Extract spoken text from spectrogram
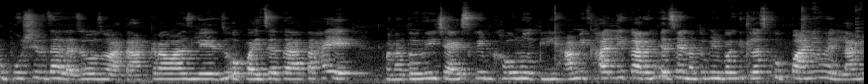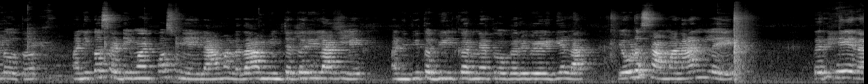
खूप उशीर झाला जवळजवळ. आता अकरा वाजले झोपायचं तर आता आहे. पण आता रुईची आईस्क्रीम खाऊन होती. आम्ही खाल्ली कारण त्याचं आहे ना तुम्ही बघितलंच खूप पाणी व्हायला लागलं होतं. आणि कसं डीमार्टपासून यायला आम्हाला दहा मिनिटं तरी लागले. आणि तिथं बिल करण्यात वगैरे वेळ गेला. एवढं सामान आणलंय. तर हे ना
